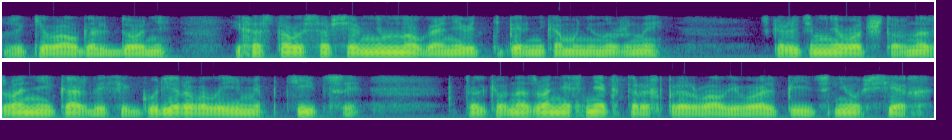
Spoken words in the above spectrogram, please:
закивал Гальдони. Их осталось совсем немного, они ведь теперь никому не нужны. Скажите мне вот что. В названии каждой фигурировало имя птицы. Только в названиях некоторых прервал его альпиец, не у всех.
